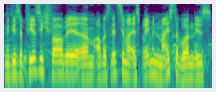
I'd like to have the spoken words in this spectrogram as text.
mit dieser Pfirsichfarbe. Ähm, aber das letzte Mal, als Bremen Meister worden ist,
